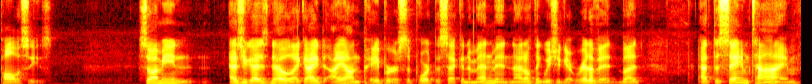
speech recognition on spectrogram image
policies. So, I mean, as you guys know, like I, I on paper support the Second Amendment, and I don't think we should get rid of it. But at the same time,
